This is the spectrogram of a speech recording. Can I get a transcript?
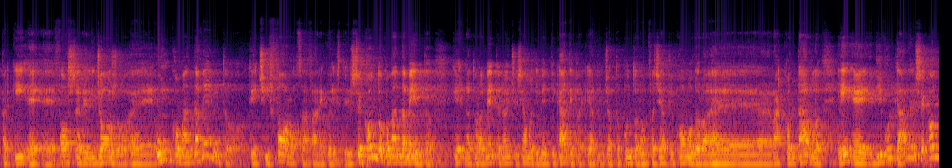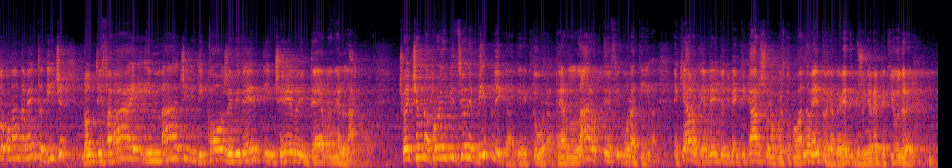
per chi è, fosse religioso, eh, un comandamento che ci forza a fare questo. Il secondo comandamento, che naturalmente noi ci siamo dimenticati perché ad un certo punto non faceva più comodo eh, raccontarlo e eh, divulgarlo, il secondo comandamento dice non ti farai immagini di cose viventi in cielo, in terra e nell'acqua. Cioè c'è una proibizione biblica addirittura per l'arte figurativa. È chiaro che è meglio dimenticarselo questo comandamento perché altrimenti bisognerebbe chiudere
